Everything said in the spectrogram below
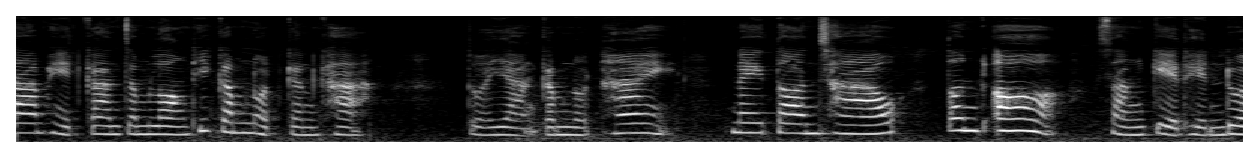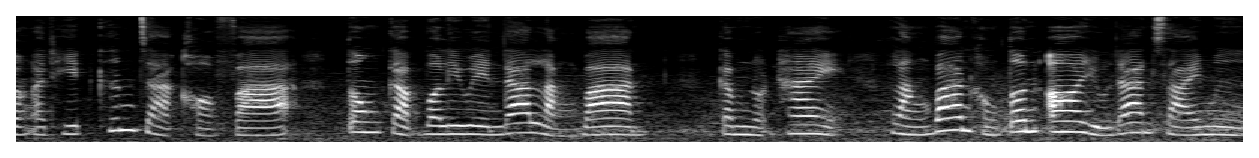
ตามเหตุการณ์จำลองที่กำหนดกันค่ะ ตัวอย่างกำหนดให้ ในตอนเช้า ต้นอ้อ สังเกตเห็นดวงอาทิตย์ขึ้นจากขอบฟ้า ตรงกับบริเวณด้านหลังบ้านกำหนดให้หลังบ้านของต้นอ้ออยู่ด้านซ้ายมือ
